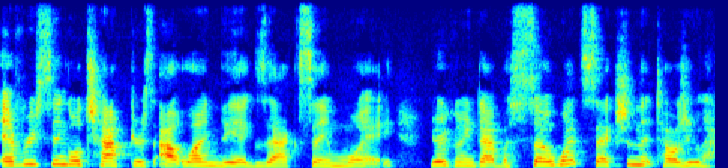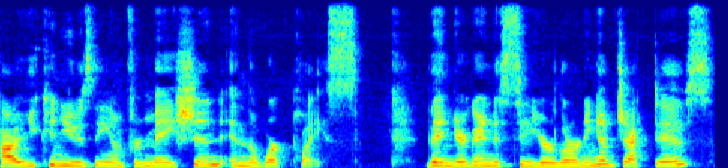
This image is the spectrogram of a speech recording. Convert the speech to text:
every single chapter is outlined the exact same way. You're going to have a so what section that tells you how you can use the information in the workplace. Then you're going to see your learning objectives,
